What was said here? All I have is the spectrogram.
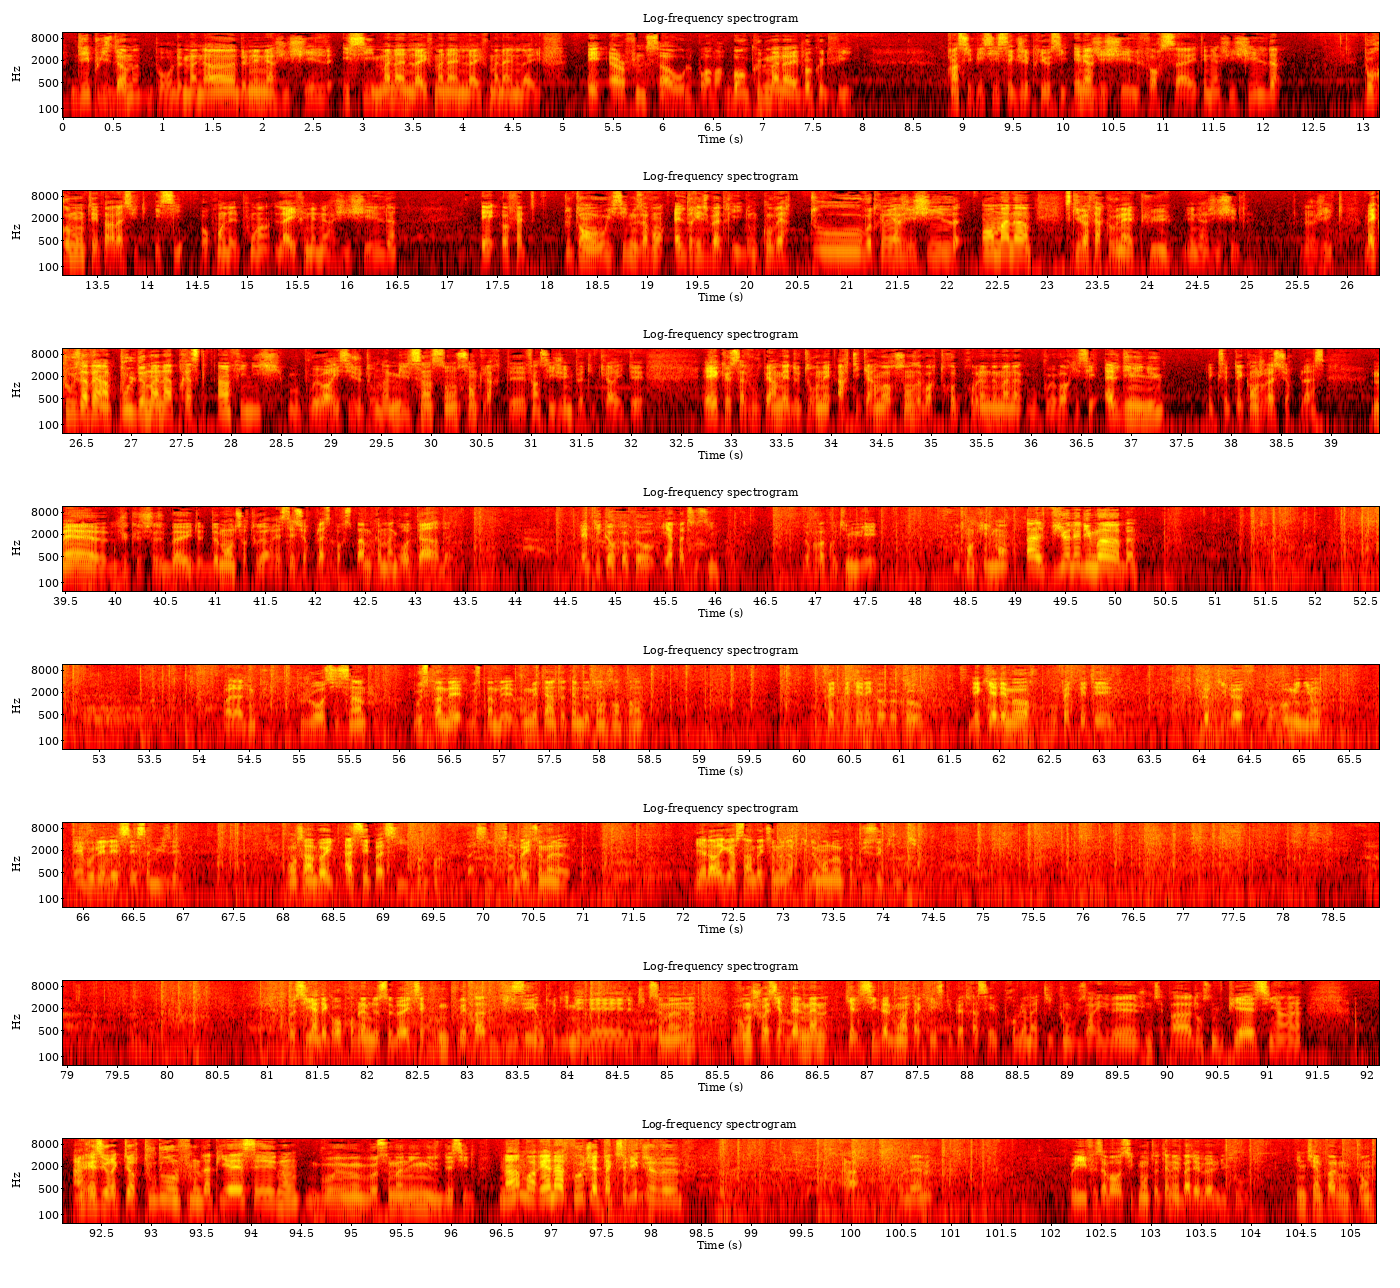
Deep Wisdom pour le mana, de l'énergie shield. Ici, Mana and Life, Mana and Life, Mana and Life et Earth and Soul pour avoir beaucoup de mana et beaucoup de vie. principe ici, c'est que j'ai pris aussi Energy Shield, Foresight, Energy Shield. Pour remonter par la suite ici, pour prendre les points Life and Energy Shield. Et au fait, tout en haut ici, nous avons Eldritch Battery. Donc convert tout votre Energy Shield en mana. Ce qui va faire que vous n'avez plus l'Energy Shield, logique, mais que vous avez un pool de mana presque infini. Vous pouvez voir ici, je tourne à 1500 sans clarté, enfin si j'ai une petite clarité, et que ça vous permet de tourner Arctic Armor sans avoir trop de problèmes de mana. Vous pouvez voir qu'ici, elle diminue, excepté quand je reste sur place. Mais euh, vu que ce build demande surtout à rester sur place pour spam comme un gros tard, les petits coco, il n'y a pas de souci. Donc on va continuer, tout tranquillement, à violer du mob Voilà, donc toujours aussi simple. Vous spammez, vous spammez, vous mettez un totem de temps en temps. Vous faites péter les cococos. Dès qu'il y a des morts, vous faites péter le petit buff pour vos minions. Et vous les laissez s'amuser. Bon, c'est un build assez passif. Enfin, passif, c'est un build summoner. Et à la rigueur, c'est un build summoner qui demande un peu plus de clics. Aussi, un des gros problèmes de ce build, c'est que vous ne pouvez pas viser, entre guillemets. Les, petites summons vont choisir d'elles-mêmes quelle cible elles vont attaquer, ce qui peut être assez problématique quand vous arrivez, je ne sais pas, dans une pièce, il y a un, résurrecteur tout dans le fond de la pièce et non, vos, vos summonings décident « Non, moi rien à foutre, j'attaque celui que je veux !» Ah, problème. Oui, il faut savoir aussi que mon totem est bas level, du coup, il ne tient pas longtemps.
